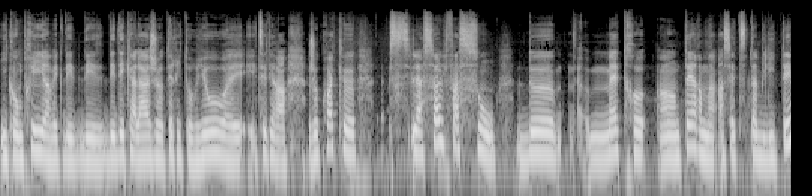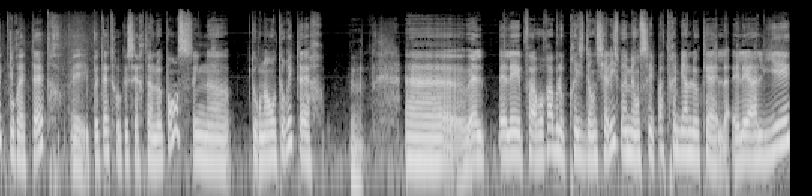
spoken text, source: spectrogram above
y compris avec des, des, des décalages territoriaux, et, etc. Je crois que la seule façon de mettre un terme à cette stabilité pourrait être, et peut-être que certains le pensent, une tournant autoritaire. Euh, elle, elle, est favorable au présidentialisme, mais on ne sait pas très bien lequel. Elle est alliée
